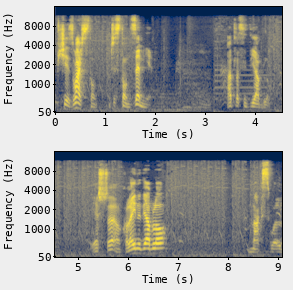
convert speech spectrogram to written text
Durny psie, złaź stąd. Czy stąd, ze mnie. Atlas i Diablo. Jeszcze, o, kolejny Diablo. Maxwell.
